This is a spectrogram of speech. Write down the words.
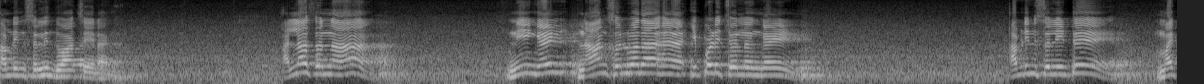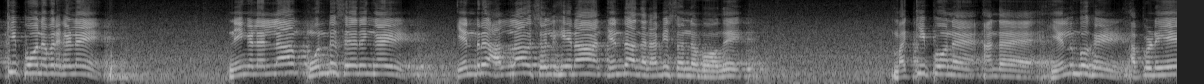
அப்படின்னு சொல்லி துவா செய்கிறாங்க அல்லாஹ் சொன்னா நீங்கள் நான் சொல்வதாக இப்படி சொல்லுங்கள். அப்படின்னு சொல்லிட்டு மக்கி போனவர்களே நீங்கள் எல்லாம் ஒன்று சேருங்கள் என்று அல்லாஹ் சொல்கிறான் என்று அந்த நபி சொன்னபோது மக்கி போன அந்த எலும்புகள் அப்படியே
